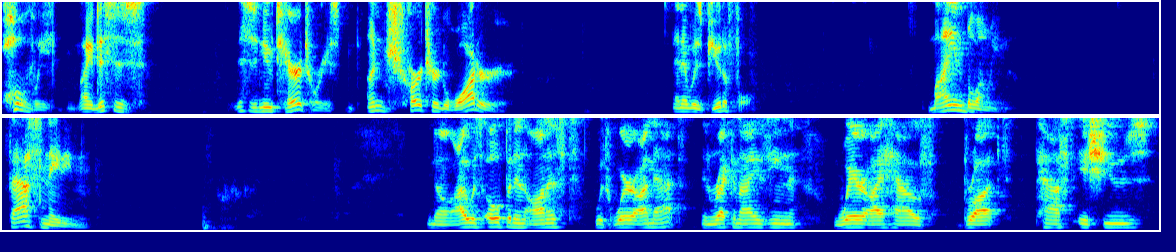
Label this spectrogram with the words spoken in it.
Holy, like this is this is new territories, uncharted water. And it was beautiful. Mind blowing. Fascinating. You know, I was open and honest with where I'm at and recognizing where I have brought past issues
